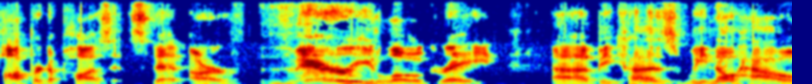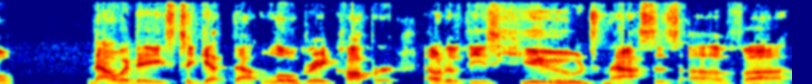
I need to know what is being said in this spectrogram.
copper deposits that are very low grade uh, because we know how nowadays to get that low grade copper out of these huge masses of uh,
